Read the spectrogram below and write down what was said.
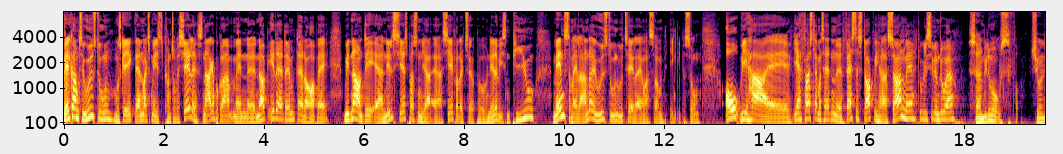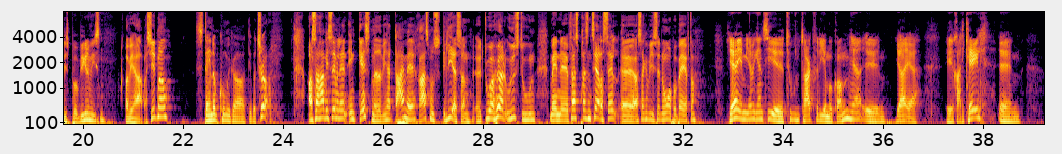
Velkommen til Udestuen. Måske ikke Danmarks mest kontroversielle snakkeprogram, men øh, nok et af dem, der er deroppe af. Mit navn det er Nils Jespersen. Jeg er chefredaktør på netavisen Piu, men som alle andre i Udestuen udtaler jeg mig som enkeltperson. Og vi har, øh, ja først lad mig tage den øh, faste stok. Vi har Søren med. Du kan lige sige, hvem du er. Søren Villemos, journalist på Weekendavisen. Og vi har Rashid med. Stand-up-komiker og debattør. Og så har vi simpelthen en gæst med. Vi har dig med, Rasmus Eliasson. Øh, du har hørt udstuen, men øh, først præsenter dig selv, øh, og så kan vi sætte nogle ord på bagefter. Ja, jamen, jeg vil gerne sige uh, tusind tak, fordi jeg må komme her. Uh, jeg er uh, radikal, uh,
